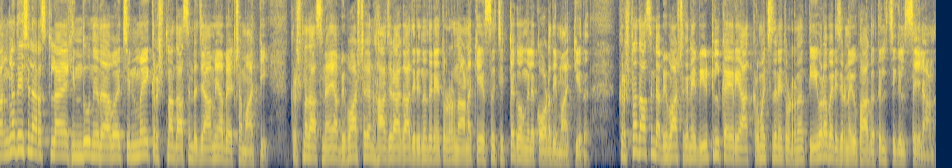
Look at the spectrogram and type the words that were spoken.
ബംഗ്ലാദേശിൽ അറസ്റ്റിലായ ഹിന്ദു നേതാവ് ചിന്മയ് കൃഷ്ണദാസിന്റെ ജാമ്യാപേക്ഷ മാറ്റി. കൃഷ്ണദാസിനായി അഭിഭാഷകൻ ഹാജരാകാതിരുന്നതിനെ തുടർന്നാണ് കേസ് ചിറ്റഗോങ്ങിലെ കോടതി മാറ്റിയത്. കൃഷ്ണദാസിന്റെ അഭിഭാഷകനെ വീട്ടിൽ കയറി ആക്രമിച്ചതിനെ തുടർന്ന് തീവ്രപരിചരണ വിഭാഗത്തിൽ ചികിത്സയിലാണ്.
